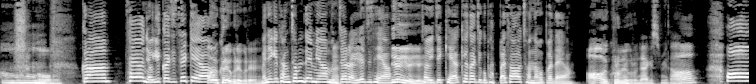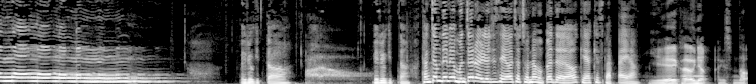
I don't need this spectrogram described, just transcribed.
어. 그럼 사연 여기까지 쓸게요. 어, 그래, 그래, 그래. 만약에 당첨되면 문자로 알려주세요. 예, 예, 예, 저 예. 이제 계약해가지고 바빠서 전화 못 받아요. 아, 그럼요, 그럼요. 알겠습니다. 엉엉엉엉엉. 매력있다. 매력있다. 당첨되면 문자로 알려주세요. 저 전화 못 받아요. 계약해서 바빠요. 예, 가영양. 알겠습니다.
